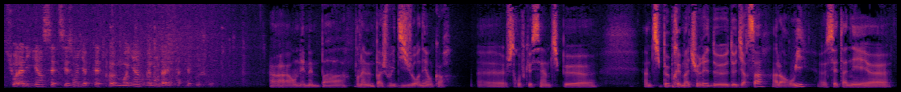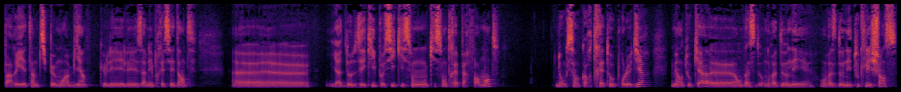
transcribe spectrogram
sur la Ligue 1 cette saison, il y a peut-être moyen vraiment d'aller faire quelque chose? Ah, on n'est même pas, on n'a même pas joué 10 journées encore. Je trouve que c'est un petit peu, un petit peu prématuré de, dire ça. Alors oui, cette année, Paris est un petit peu moins bien que les, années précédentes. Il y a d'autres équipes aussi qui sont, qui sont très performantes. Donc c'est encore très tôt pour le dire, mais en tout cas, euh, on, va se, on, va donner, on va se donner toutes les chances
